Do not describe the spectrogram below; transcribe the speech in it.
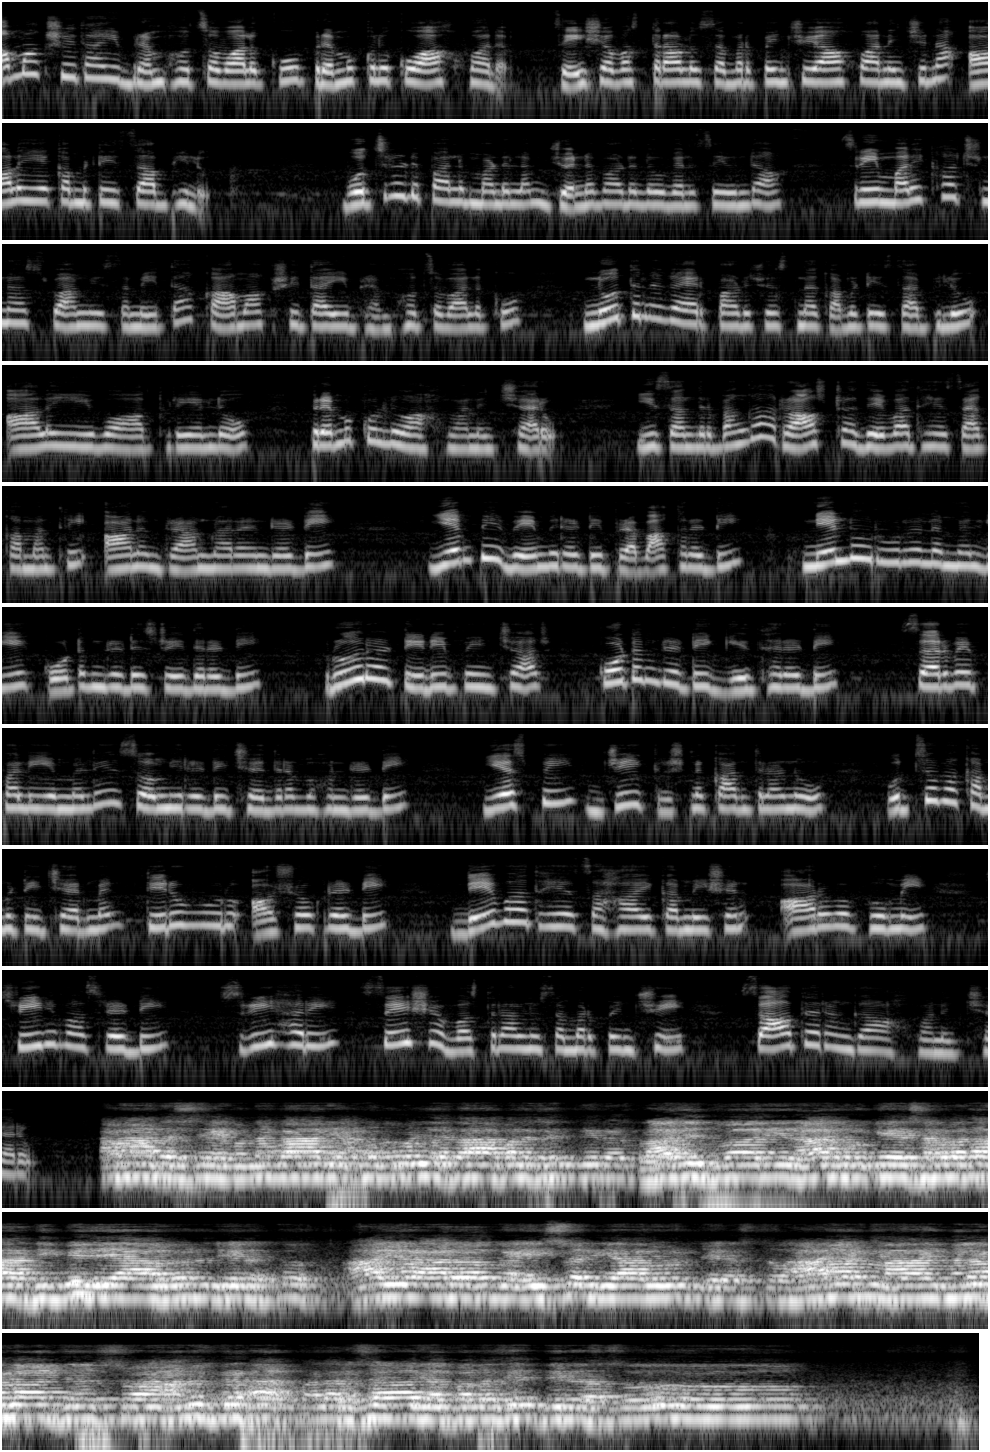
కామాక్షితాయి బ్రహ్మోత్సవాలకు ప్రముఖులకు ఆహ్వానం. శేష వస్త్రాలు సమర్పించి ఆహ్వానించిన ఆలయ కమిటీ సభ్యులు. బుజ్రడిపాలెం మండలం జొన్నవాడలో వెలసి ఉన్న శ్రీ మల్లికార్జున స్వామి సమేత కామాక్షితాయి బ్రహ్మోత్సవాలకు నూతనంగా ఏర్పాటు చేసిన కమిటీ సభ్యులు ఆలయ ఈవో ఆధ్వర్యంలో ప్రముఖులను ఆహ్వానించారు. ఈ సందర్భంగా రాష్ట్ర దేవాదాయ శాఖ మంత్రి Anam Ramanarayana Reddy MP Vemireddy Prabhakar Reddy Nellore rural MLA Kotamreddy Sridhar Reddy rural TDP in charge Kotamreddy Geetha Reddy Sarvepalli MLA Somireddy Chandramohan Reddy SP G కృష్ణకాంత్లను ఉత్సవ కమిటీ చైర్మన్ తిరువూరు అశోక్ రెడ్డి దేవాదాయ సహాయ కమిషన్ ఆరవ భూమి శ్రీనివాస్ రెడ్డి శ్రీహరి శేష వస్త్రాలను సమర్పించి సాదరంగా ఆహ్వానించారు. రాజద్వారి రాజముఖే సర్వదా దిగ్విజయాభివృద్ధిరస్తు. ఆయురారోగ్య ఐశ్వర్యాభివృద్ధిరస్తు. మల్లికార్జున స్వామి అనుగ్రహ ప్రసాద ఫలసిద్ధిరస్తు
